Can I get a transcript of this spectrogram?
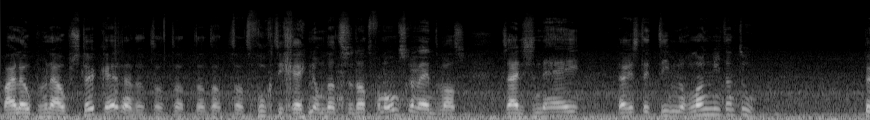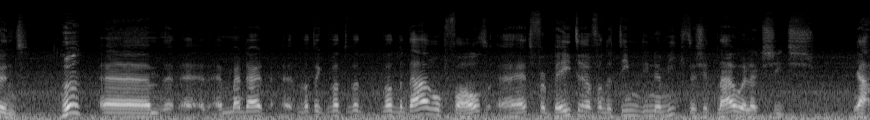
waar lopen we nou op stuk? Hè? Nou, dat, dat, dat, dat, dat, dat vroeg diegene omdat ze dat van ons gewend was. Zeiden ze, nee, daar is dit team nog lang niet aan toe. Punt. Huh? Ehm, eh, eh, maar daar, eh, wat, ik, wat, wat, wat me daarop valt, eh, het verbeteren van de teamdynamiek. Er zit nauwelijks iets, ja,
